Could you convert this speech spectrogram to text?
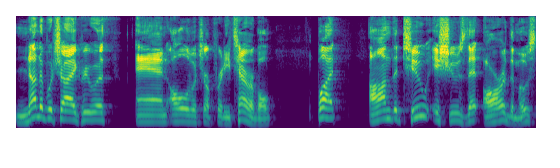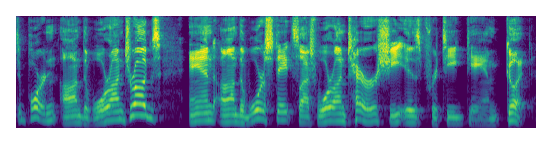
none of which I agree with, and all of which are pretty terrible. But on the two issues that are the most important on the war on drugs and on the war state slash war on terror, she is pretty damn good.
